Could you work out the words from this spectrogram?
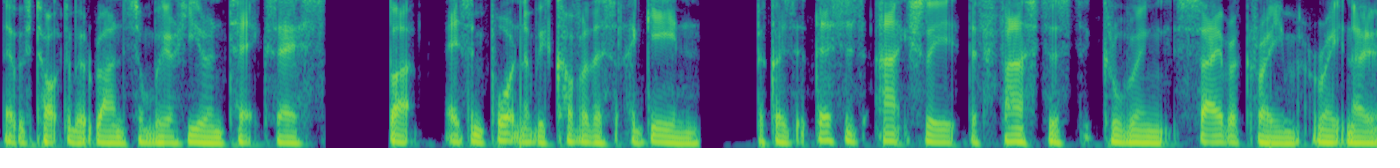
that we've talked about ransomware here in Techcess, but it's important that we cover this again because this is actually the fastest growing cybercrime right now.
